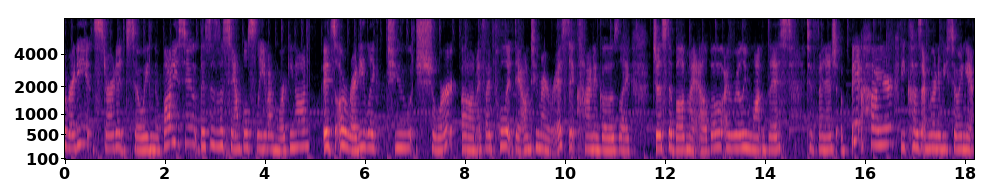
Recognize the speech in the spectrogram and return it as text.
Already started sewing the bodysuit. This is the sample sleeve I'm working on. It's already like too short. Um, if I pull it down to my wrist, it kind of goes like just above my elbow. I really want this to finish a bit higher because I'm going to be sewing it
